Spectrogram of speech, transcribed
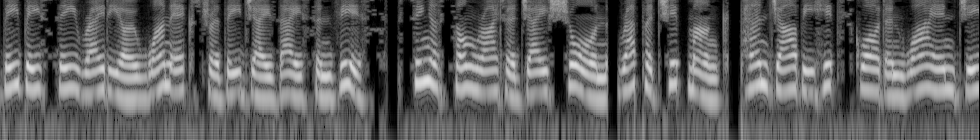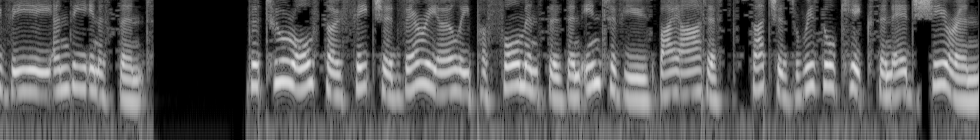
BBC Radio 1 Extra DJs Ace and Vis, singer-songwriter Jay Sean, rapper Chipmunk, Punjabi Hit Squad and YNGVE and The Innocent. The tour also featured very early performances and interviews by artists such as Rizzle Kicks and Ed Sheeran.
